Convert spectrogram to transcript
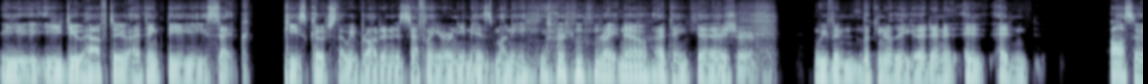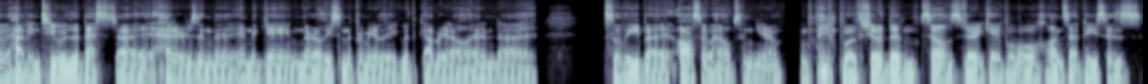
you you do have to. I think the set piece coach that we brought in is definitely earning his money right now. I think uh, for sure. we've been looking really good, and it, it and also having two of the best uh, headers in the in the game, or at least in the Premier League, with Gabriel and uh, Saliba, also helps. And you know, they both showed themselves very capable on set pieces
